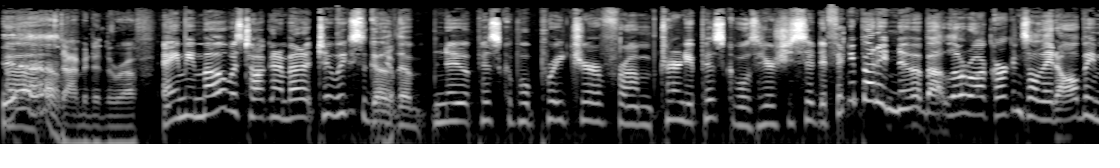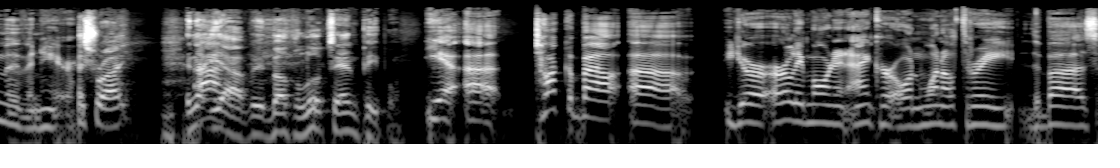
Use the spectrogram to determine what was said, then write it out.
Yeah. Diamond in the rough. Amy Moe was talking about it two weeks ago. The new Episcopal preacher from Trinity Episcopal is here. She said if anybody knew about Little Rock, Arkansas, they'd all be moving here. That's right. And that- yeah, both looks and people. Yeah, uh, talk about uh, your early morning anchor on 103 The Buzz.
